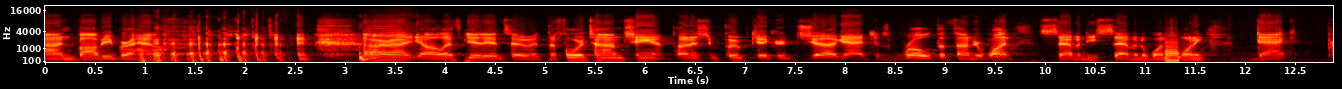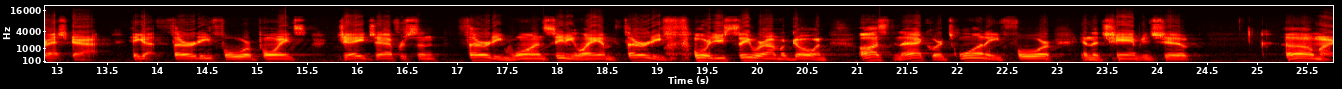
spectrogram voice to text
Signed Bobby Brown. All right, y'all, let's get into it. The four time champ, punishing poop kicker Jug Adkins rolled the Thunder 177 to 120. Dak Prescott, he got 34 points. Jay Jefferson, 31. CeeDee Lamb, 34. You see where I'm going. Austin Ekeler, 24 in the championship. Oh my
